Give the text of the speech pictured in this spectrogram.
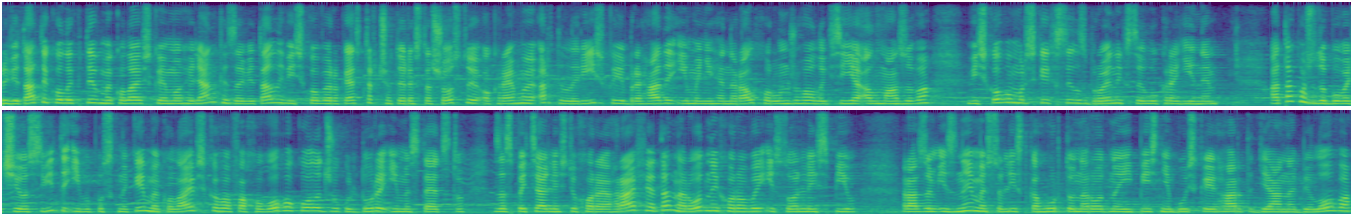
Привітати колектив Миколаївської могилянки завітали військовий оркестр 406-ї окремої артилерійської бригади імені генерал-хорунжого Олексія Алмазова військово-морських сил Збройних сил України, а також здобувачі освіти і випускники Миколаївського фахового коледжу культури і мистецтв за спеціальністю хореографія та народний хоровий і сольний спів. Разом із ними солістка гурту народної пісні Бузький гард Діана Білова,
